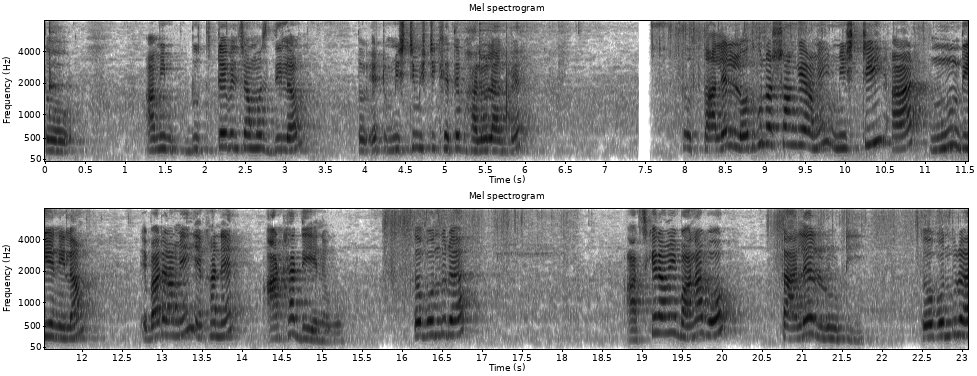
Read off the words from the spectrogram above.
তো আমি দু টেবিল চামচ দিলাম। তো একটু মিষ্টি মিষ্টি খেতে ভালো লাগবে। তো তালের লোদগুলোর সঙ্গে আমি মিষ্টি আর নুন দিয়ে নিলাম। এবার আমি এখানে আঠা দিয়ে নেব। তো বন্ধুরা, আজকের আমি বানাবো তালের রুটি। তো বন্ধুরা,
